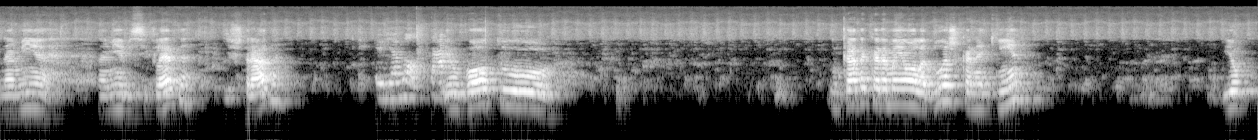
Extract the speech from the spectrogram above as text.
na minha na minha bicicleta de estrada. Eu já volto, tá? Eu volto em cada caramanhola duas canequinhas e eu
